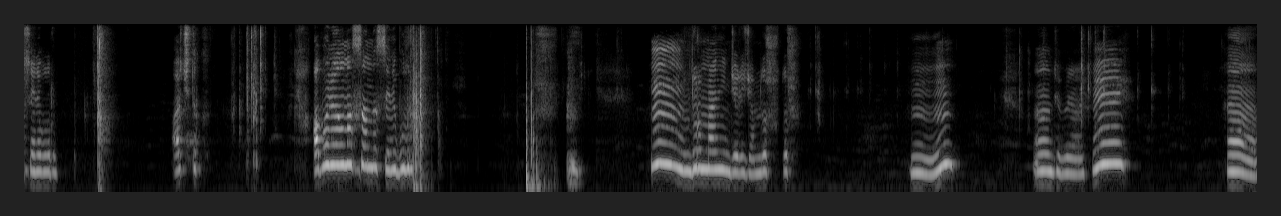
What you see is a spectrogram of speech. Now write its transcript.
seni bulurum. Açtık. Abone olmazsan da seni bulurum. hmm, durun ben inceleyeceğim. Dur dur. Hmm. Hadi biraz. Ha.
